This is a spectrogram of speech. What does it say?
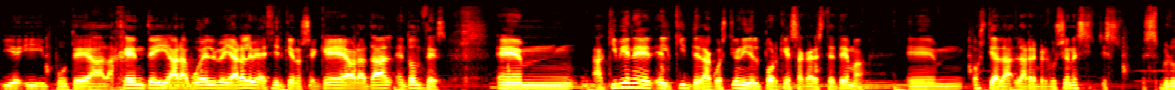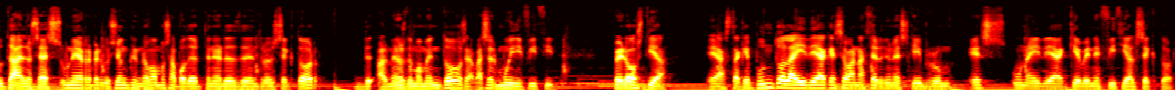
Y, putea a la gente y ahora vuelve y ahora le voy a decir que no sé qué, ahora tal. Entonces, em, aquí viene el kit de la cuestión y del por qué sacar este tema. Em, hostia, la, repercusión es, brutal. O sea, es una repercusión que no vamos a poder tener desde dentro del sector, al menos de momento. O sea, va a ser muy difícil. Pero hostia, eh, ¿hasta qué punto la idea que se van a hacer de un escape room es una idea que beneficia al sector?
